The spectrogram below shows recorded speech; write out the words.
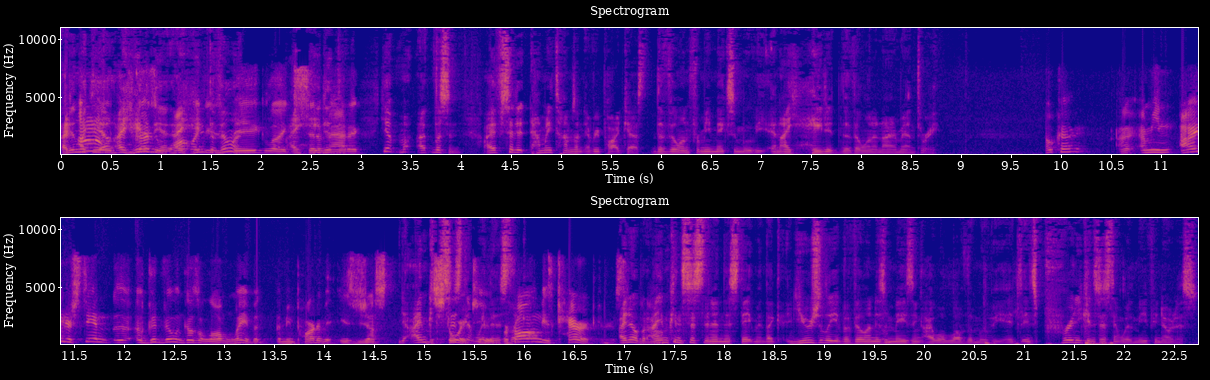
I didn't like don't the. know, I hated the. I want, like, hated the villain. Big like I hated the- cinematic. Yeah, my, I, listen. I've said it how many times on every podcast. The villain for me makes a movie, and I hated the villain in Iron Man three. Okay. I, I mean, I understand a good villain goes a long way, but I mean, part of it is just Yeah, I'm the story consistent too. with this, We're like- following these characters. I know, but you I am consistent in this statement. Like usually, if a villain is amazing, I will love the movie. It's it's pretty consistent with me if you notice,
